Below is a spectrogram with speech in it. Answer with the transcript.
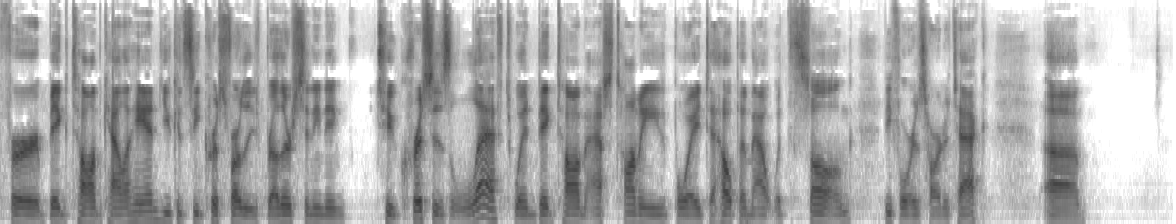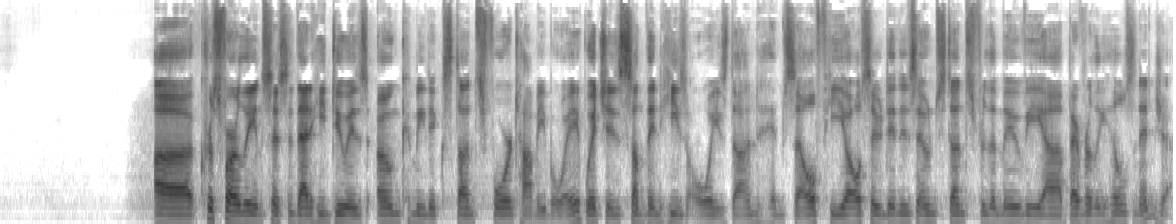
for Big Tom Callahan, you can see Chris Farley's brother sitting in to Chris's left when Big Tom asked Tommy Boy to help him out with the song before his heart attack. Uh, uh, Chris Farley insisted that he do his own comedic stunts for Tommy Boy, which is something he's always done himself. He also did his own stunts for the movie uh, Beverly Hills Ninja.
